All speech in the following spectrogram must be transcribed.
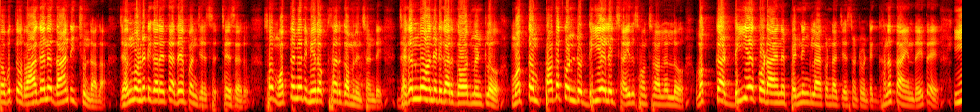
ప్రభుత్వం రాగానే దాన్ని ఇచ్చి ఉండాలా. జగన్మోహన్ రెడ్డి గారు అయితే అదే పని చేశారు. సో మొత్తం మీద మీరు ఒకసారి గమనించండి. జగన్మోహన్ రెడ్డి గారి గవర్నమెంట్లో మొత్తం పదకొండు డిఏలు ఇచ్చి ఐదు సంవత్సరాలలో ఒక్క డిఏ కూడా ఆయన పెండింగ్ లేకుండా చేసినటువంటి ఘనత ఆయనదైతే ఈ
